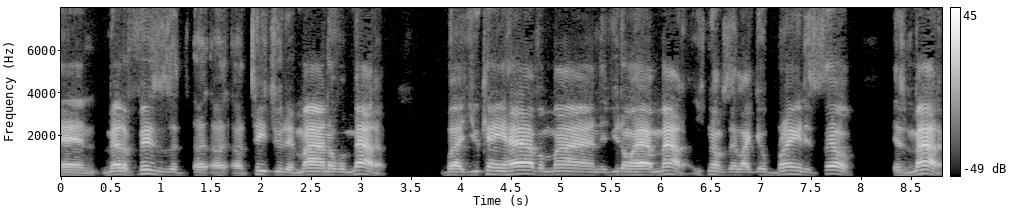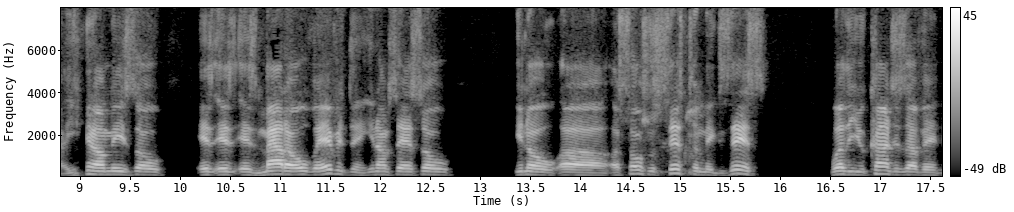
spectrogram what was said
and metaphysics uh, uh, uh, teach you that mind over matter. But you can't have a mind if you don't have matter. You know what I'm saying? Like your brain itself is matter. You know what I mean? So it's, it's, it's matter over everything. You know what I'm saying? So, you know, uh, a social system exists whether you're conscious of it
